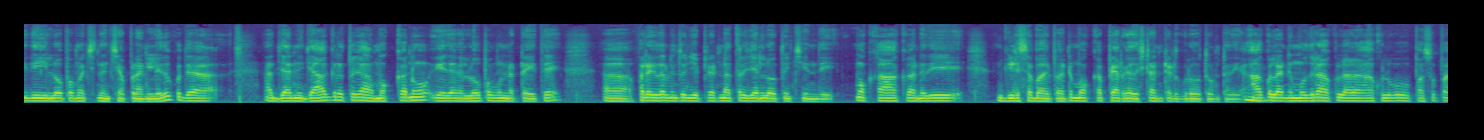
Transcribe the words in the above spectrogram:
ఇది లోపం వచ్చిందని చెప్పడానికి లేదు. కొద్దిగా దాన్ని జాగ్రత్తగా ఆ మొక్కను ఏదైనా లోపం ఉన్నట్టయితే ఫర్ ఎగ్జాంపుల్ ఇంత చెప్పినట్టు నత్రజని లోపించింది మొక్క ఆకు అనేది గిడిసబారిపోయి అంటే మొక్క పెరగదు స్టంటెడ్ గ్రోత్ ఉంటుంది. ఆకులన్నీ ముదురు ఆకుల ఆకులు పసుపు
